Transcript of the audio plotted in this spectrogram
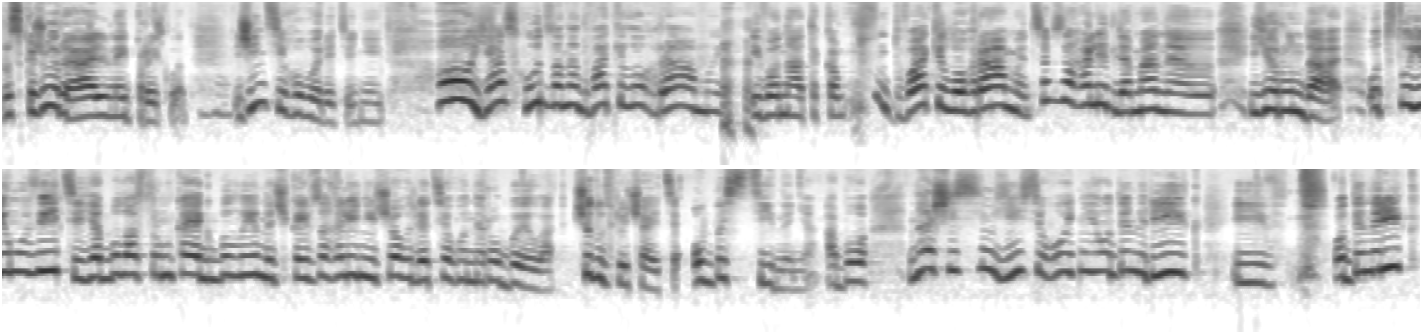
Розкажу реальний приклад. Жінці говорять одній: О, я схудла на 2 кілограми. І вона така: «Пф, 2 кілограми це взагалі для мене е, єрунда. От в твоєму віці я була струнка, як билиночка, і взагалі нічого для цього не робила. Що тут включається? Обезцінення. Або нашій сім'ї сьогодні один рік, і один рік,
